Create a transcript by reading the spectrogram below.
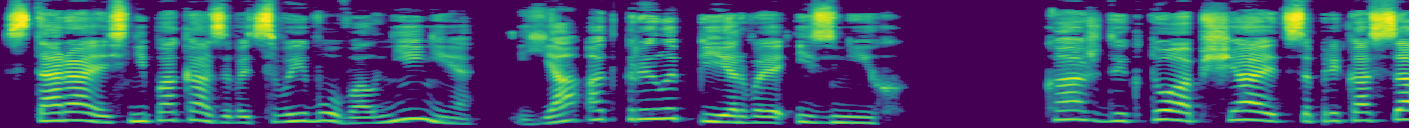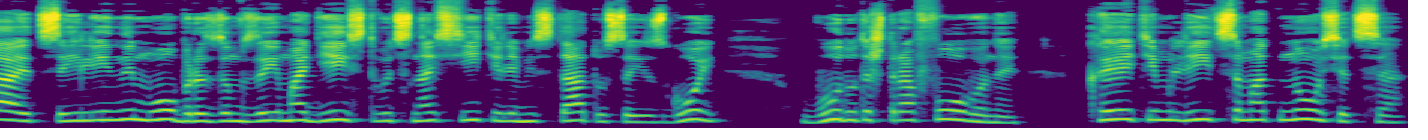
Стараясь не показывать своего волнения, я открыла первое из них. Каждый, кто общается, прикасается или иным образом взаимодействует с носителями статуса изгой – будут оштрафованы, к этим лицам относятся.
